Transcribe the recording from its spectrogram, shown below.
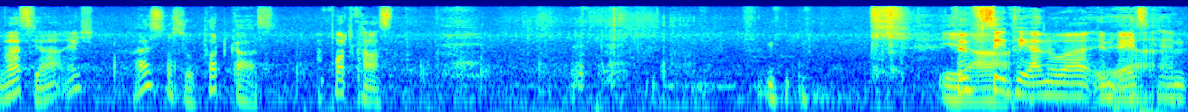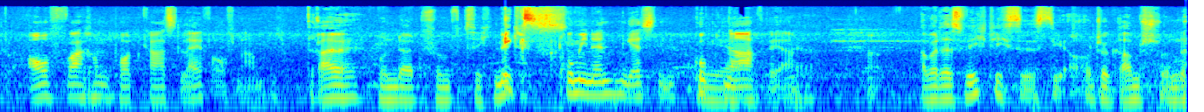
Was, ja, echt? Heißt doch so, Podcast. Ach, Podcast. Ja, 15. Januar im Ja. Basecamp Aufwachen Podcast Live-Aufnahme. 350 Mit nix. prominenten Gästen. Guckt Ja, nach, wer. Aber das Wichtigste ist die Autogrammstunde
